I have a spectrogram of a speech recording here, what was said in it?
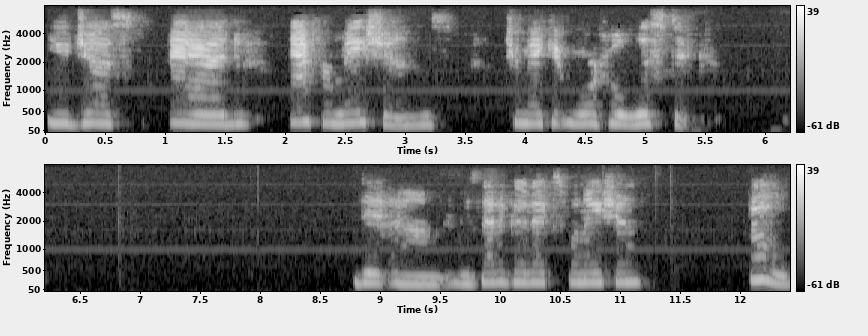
You just add affirmations to make it more holistic. Did, um, was that a good explanation? Oh,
